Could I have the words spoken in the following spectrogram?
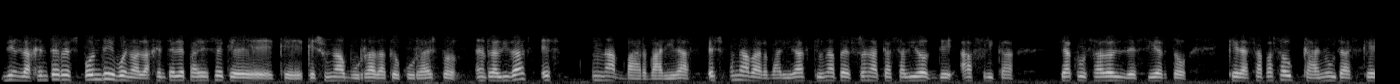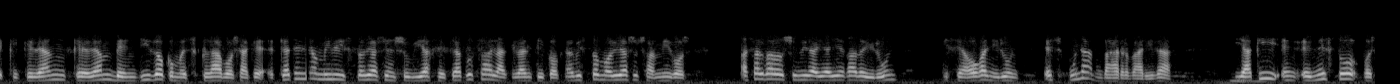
Bien, la gente responde y bueno, a la gente le parece que, que, que es una burrada que ocurra esto. En realidad es una barbaridad. Es una barbaridad que una persona que ha salido de África, que ha cruzado el desierto, que las ha pasado canutas, que, que, que, le, han, que le han vendido como esclavo, o sea, que, que ha tenido mil historias en su viaje, que ha cruzado el Atlántico, que ha visto morir a sus amigos, ha salvado su vida y ha llegado a Irún y se ahoga en Irún. Es una barbaridad. Y aquí, en, en esto, pues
